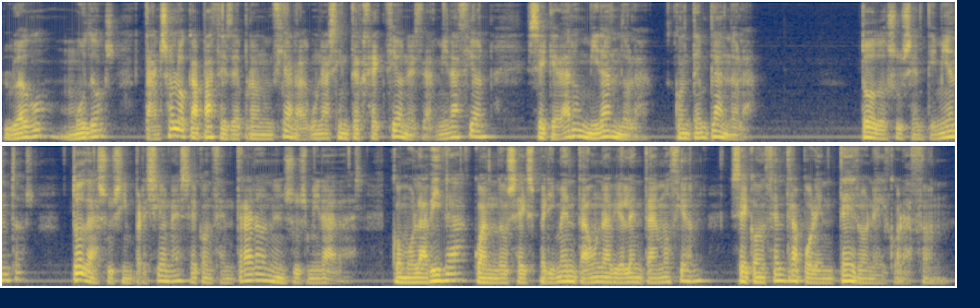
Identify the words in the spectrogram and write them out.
Luego, mudos, tan solo capaces de pronunciar algunas interjecciones de admiración, se quedaron mirándola, contemplándola. Todos sus sentimientos, todas sus impresiones se concentraron en sus miradas, como la vida, cuando se experimenta una violenta emoción, se concentra por entero en el corazón.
